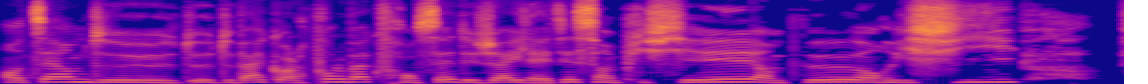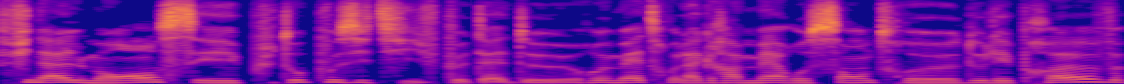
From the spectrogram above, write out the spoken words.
en termes de, de, de, bac, alors pour le bac français déjà, il a été simplifié, un peu enrichi finalement, c'est plutôt positif, peut-être de remettre la grammaire au centre euh, de l'épreuve.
